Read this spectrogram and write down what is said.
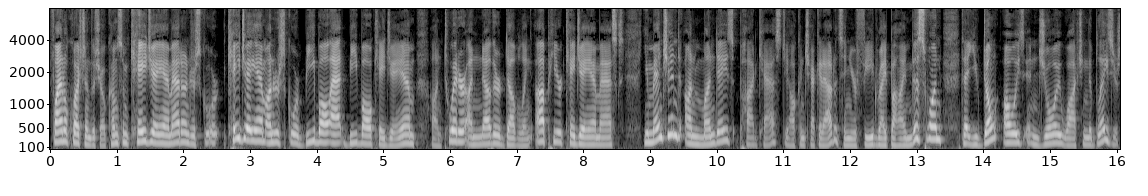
Final question of the show comes from KJM at underscore KJM underscore bball at bball KJM on Twitter. Another doubling up here. KJM asks, You mentioned on Monday's podcast, y'all can check it out. It's in your feed right behind this one, that you don't always enjoy watching the Blazers.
